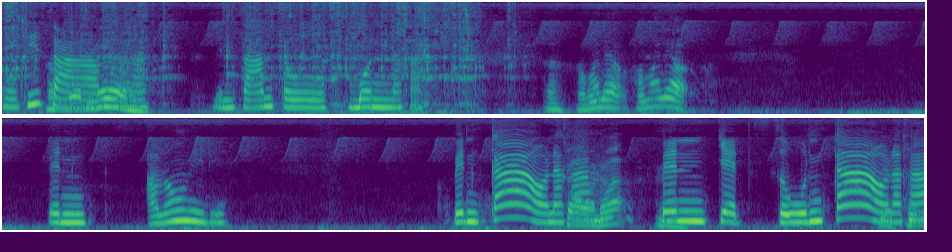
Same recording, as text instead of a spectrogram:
ตัวที่สามข้างบนเนี่ยนะคะ เป็นสามตัวบนนะคะ เอาเขามาแล้วเขามาแล้วเป็นเอาลงดีดีเป็นเก้านะคะ เก้าเนาะ เป็นเจ็ดศูนย์เก้านะคะ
